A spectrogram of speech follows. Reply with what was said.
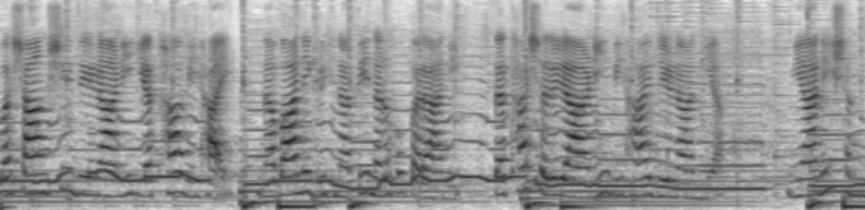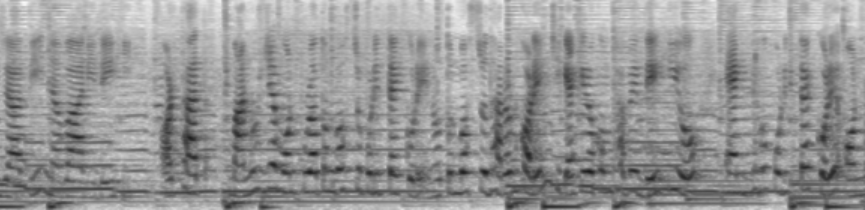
বশাংশি জীর্ণানি যথা বিহায়, নবানি গৃহণাতি নরহ পরানি তথা শরীরাণি বিহায় জীর্ণানিয়া জ্ঞানী সংজাতি নবানি দেহি। অর্থাৎ মানুষ যেমন পুরাতন বস্ত্র পরিত্যাগ করে, নতুন বস্ত্র ধারণ করে, ঠিক একই রকম ভাবে দেহিও এক দেহ পরিত্যাগ করে অন্য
